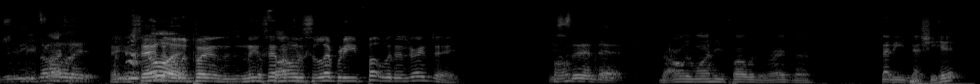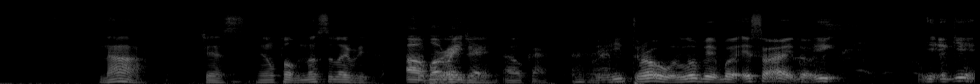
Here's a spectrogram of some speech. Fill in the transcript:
She You be be fucking. knowing. Nigga said the only person, nigga said the only celebrity he fuck with is Ray J. He said that. The only one he fought with is Ray J. that he that she hit. Nah, just he don't fuck with no celebrities. Oh, except but for Ray J. Oh, okay. Yeah, he throw a little bit, but it's all right though. He, he again,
